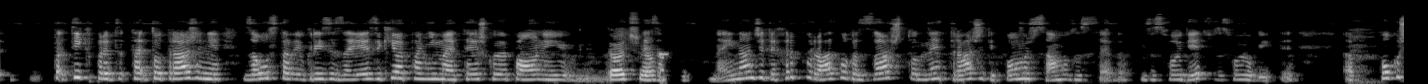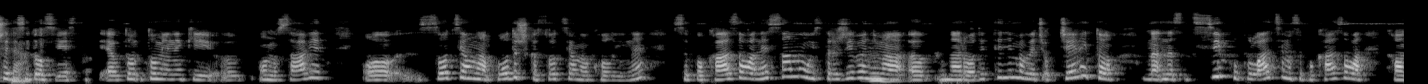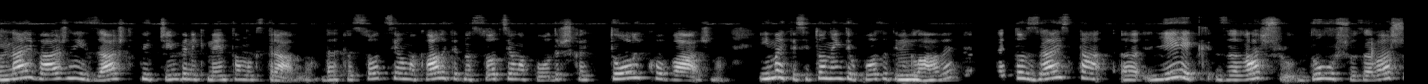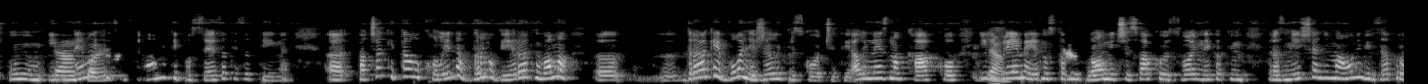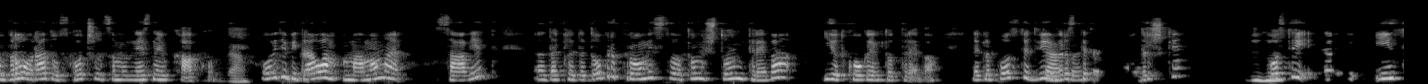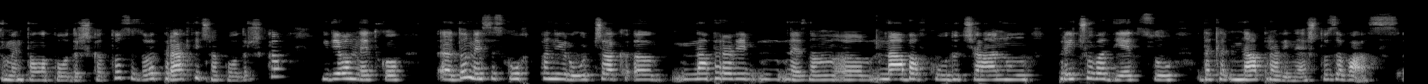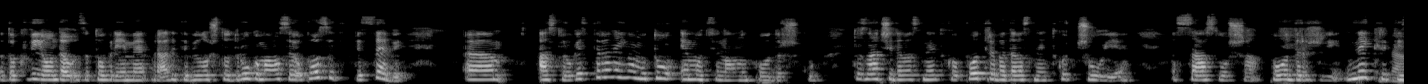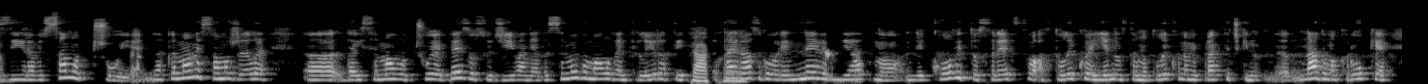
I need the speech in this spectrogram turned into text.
tik pred to traženje zaustavi u krize za jezik, joj pa njima je teško, joj pa oni... Točno. Ne I nađete hrpu razloga zašto ne tražiti pomoć samo za sebe za svoju djecu, za svoju obitelj. Pokušajte si to osvijestiti. Evo, to, to mi je neki e, ono savjet. O, socijalna podrška socijalne okoline se pokazala ne samo u istraživanjima e, na roditeljima, već općenito na, na svim populacijama se pokazala kao najvažniji zaštitni čimbenik mentalnog zdravlja. Dakle, socijalna, kvalitetna socijalna podrška je toliko važna. Imajte si to negdje u pozadini mm glave, je to zaista uh, lijek za vašu dušu, za vaš um i nemojte se sramiti posezati za time. Uh, pa čak i ta okolina vrlo vjerojatno vama uh, drage volje želi priskočiti, ali ne zna kako ili vrijeme jednostavno promiče svako u svojim nekakvim razmišljanjima, oni bi zapravo vrlo rado uskočili, samo ne znaju kako. Da. Ovdje bi dala mamama savjet dakle da dobro promisle o tome što im treba i od koga im to treba. Dakle, postoje dvije vrste podrške. mm Postoji e, instrumentalna podrška, to se zove praktična podrška gdje vam netko e, donese skuhani ručak, e, napravi, ne znam, nabavku u dućanu, pričuva djecu, dakle napravi nešto za vas, dok vi onda za to vrijeme radite bilo što drugo, malo se posvetite sebi. A s druge strane imamo tu emocionalnu podršku. To znači da vas netko, potreba da vas netko čuje, sasluša, podrži, ne kritizira, već samo čuje. Dakle, mame samo žele uh, da ih se malo čuje bez osuđivanja, da se mogu malo ventilirati. Tako Taj je. razgovor je nevjerojatno ljekovito sredstvo, a toliko je jednostavno, toliko nam je praktički nadomak ruke uh,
